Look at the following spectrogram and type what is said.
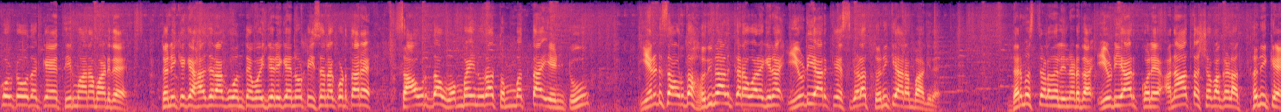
ಕೊಟ್ಟುವುದಕ್ಕೆ ತೀರ್ಮಾನ ಮಾಡಿದೆ. ತನಿಖೆಗೆ ಹಾಜರಾಗುವಂತೆ ವೈದ್ಯರಿಗೆ ನೋಟಿಸನ್ನು ಕೊಡ್ತಾರೆ. ಸಾವಿರದ ಒಂಬೈನೂರ ತೊಂಬತ್ತ ಎಂಟು, ಎರಡು ಸಾವಿರದ ಹದಿನಾಲ್ಕರವರೆಗಿನ ಯು ಡಿ ಆರ್ ಕೇಸ್ಗಳ ತನಿಖೆ ಆರಂಭ ಆಗಿದೆ. ಧರ್ಮಸ್ಥಳದಲ್ಲಿ ನಡೆದ ಯು ಡಿ ಆರ್ ಕೊಲೆ ಅನಾಥ ಶವಗಳ ತನಿಖೆ.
